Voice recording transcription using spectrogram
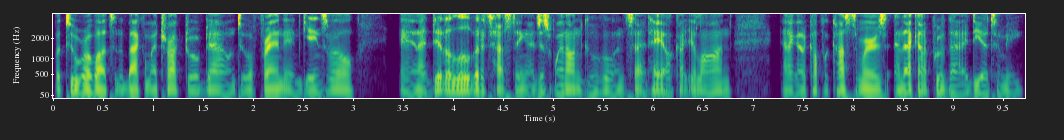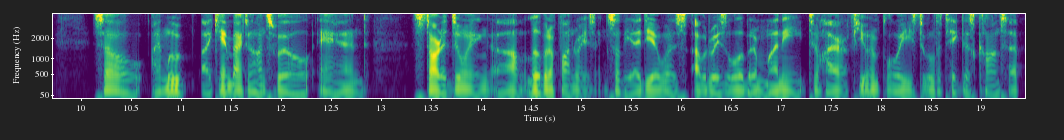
put two robots in the back of my truck, drove down to a friend in Gainesville, and I did a little bit of testing. I just went on Google and said, "Hey, I'll cut your lawn," and I got a couple of customers, and that kind of proved that idea to me. So I moved. I came back to Huntsville and started doing um, a little bit of fundraising. So the idea was I would raise a little bit of money to hire a few employees to be able to take this concept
